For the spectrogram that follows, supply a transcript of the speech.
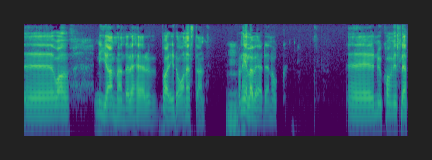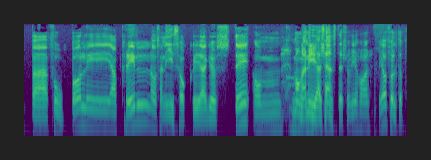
Eh, och nya användare här varje dag nästan. Mm. Från hela världen. Och, eh, nu kommer vi släppa fotboll i april och sen ishockey i augusti. Och många nya tjänster. Så vi har, vi har fullt upp.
